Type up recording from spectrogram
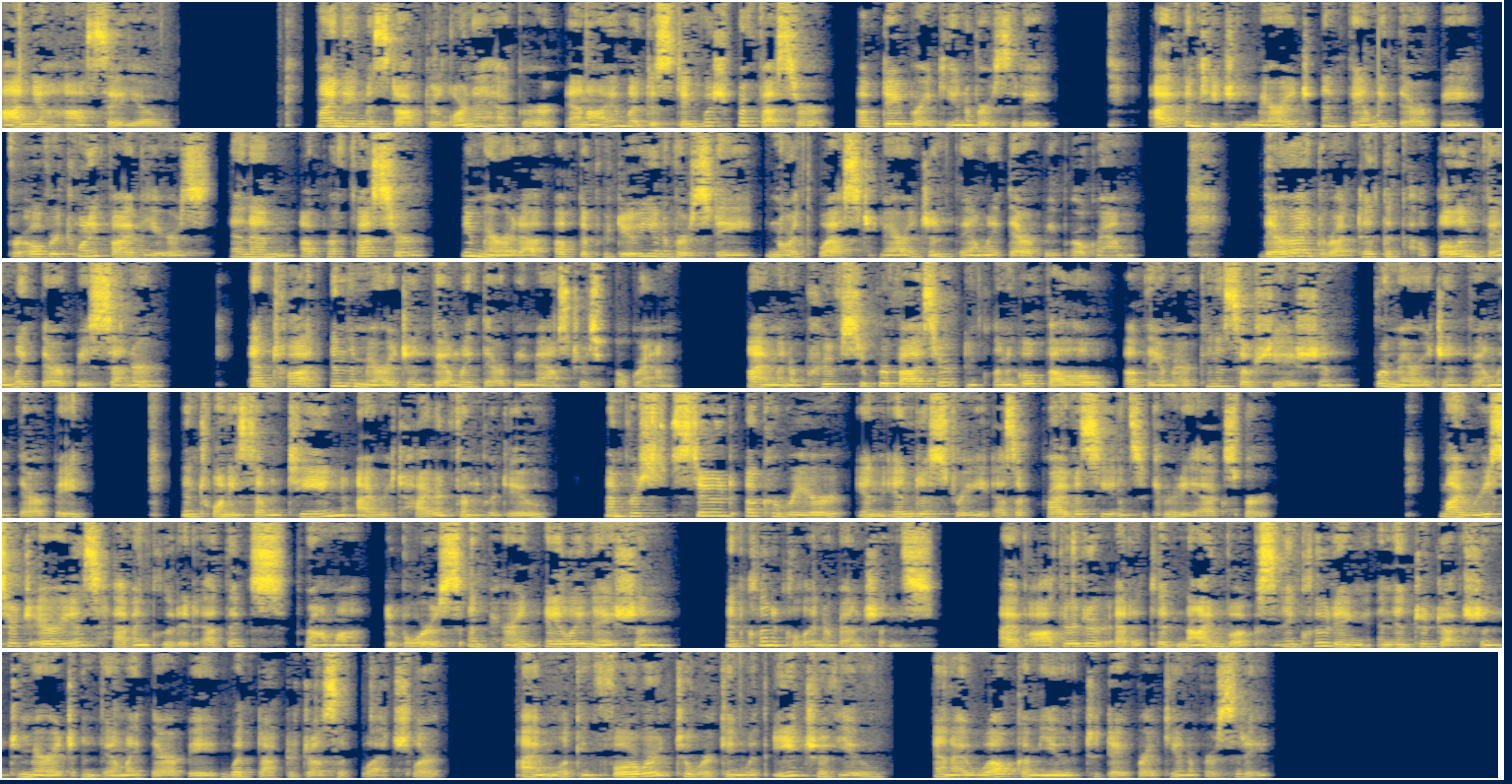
Annyeonghaseyo. My name is Dr. Lorna Hecker, and I am a distinguished professor of Daybreak University. I've been teaching marriage and family therapy for over 25 years and am a professor emerita of the Purdue University Northwest Marriage and Family Therapy Program. There, I directed the Couple and Family Therapy Center and taught in the Marriage and Family Therapy Master's Program. I am an approved supervisor and clinical fellow of the American Association for Marriage and Family Therapy. In 2017, I retired from Purdue and pursued a career in industry as a privacy and security expert. My research areas have included ethics, trauma, divorce and parent alienation, and clinical interventions. I have authored or edited nine books, including an introduction to marriage and family therapy with Dr. Joseph Wetchler. I am looking forward to working with each of you, and I welcome you to Daybreak University.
